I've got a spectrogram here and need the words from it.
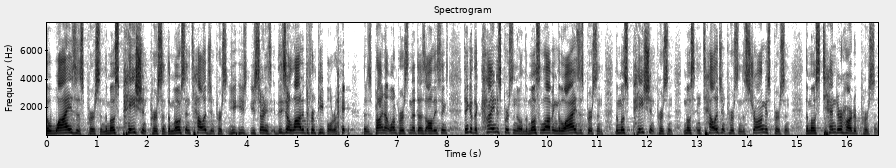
the wisest person, the most patient person, the most intelligent person. You, you, you're starting these are a lot of different people, right? There's probably not one person that does all these things. Think of the kindest person know, the most loving, the wisest person, the most patient person, the most intelligent person, the strongest person, the most tender hearted person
